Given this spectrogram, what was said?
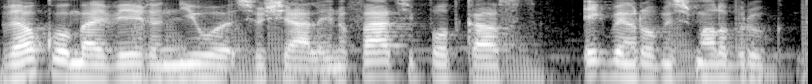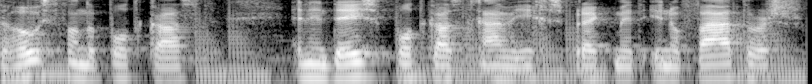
Welkom bij weer een nieuwe Sociale Innovatie Podcast. Ik ben Robin Smallebroek, de host van de podcast. En in deze podcast gaan we in gesprek met innovators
